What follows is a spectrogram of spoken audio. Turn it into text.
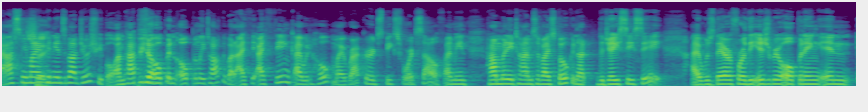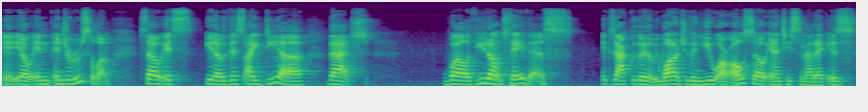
ask me my say- opinions about Jewish people. I'm happy to open openly talk about it. I, th- I think I would hope my record speaks for itself. I mean, how many times have I spoken at the JCC? I was there for the Israel opening in you know in in Jerusalem. So it's you know this idea that well, if you don't say this exactly the way that we wanted to, then you are also anti-Semitic is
